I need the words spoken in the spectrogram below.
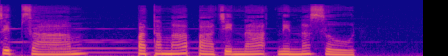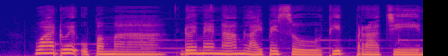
13. ปัทมปาจินะนินนสูตร ว่าด้วยอุปมาด้วยแม่น้ำไหลไปสู่ทิศปราจีน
